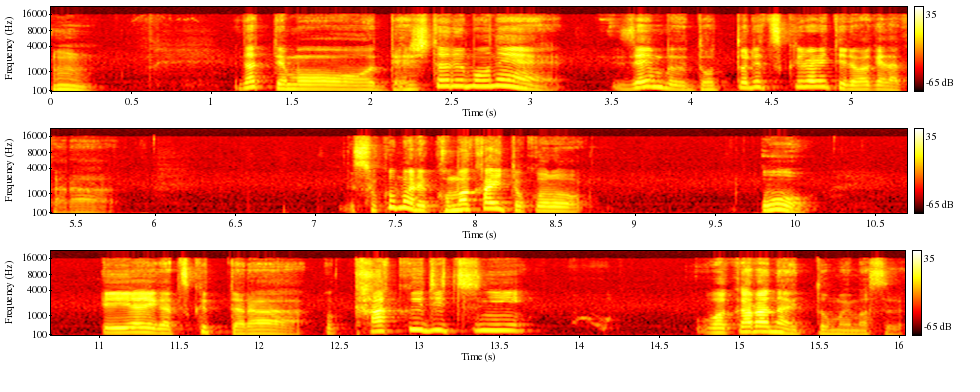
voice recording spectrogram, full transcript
うん。だってもうデジタルもね、全部ドットで作られてるわけだからそこまで細かいところを AI が作ったら確実にわからないと思います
